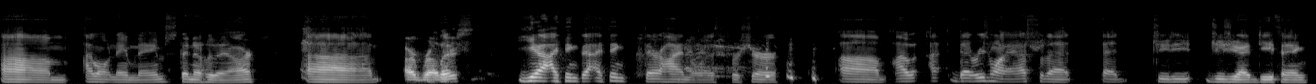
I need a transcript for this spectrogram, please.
Um, I won't name names; they know who they are. Um, Our brothers. yeah, I think that I think they're high on the list for sure. um, I, I the reason why I asked for that that GD, GGID thing,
